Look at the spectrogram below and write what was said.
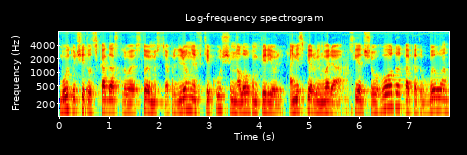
будет учитываться кадастровая стоимость, определенная в текущем налоговом периоде, а не с 1 января следующего года, как это было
